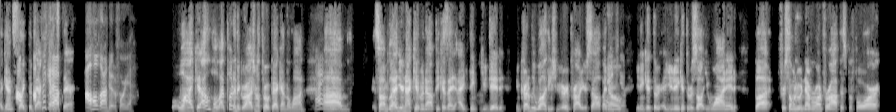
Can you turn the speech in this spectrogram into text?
against like the back fence there. I'll hold on to it for you. Well, I could. I'll hold. I put it in the garage and I'll throw it back on the lawn. Right, um, yeah. so I'm glad you're not giving up because I, I think you did incredibly well. I think you should be very proud of yourself. Thank I know you. you didn't get the you didn't get the result you wanted, but for someone who had never run for office before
